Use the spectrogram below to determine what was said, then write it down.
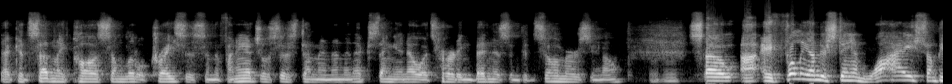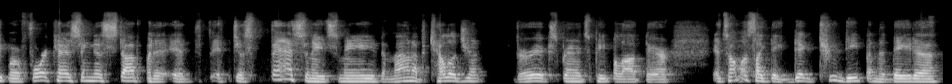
that could suddenly cause some little crisis in the financial system. And then the next thing you know, it's hurting business and consumers, you know. Mm-hmm. So uh, I fully understand why some people are forecasting this stuff, but it, it, it just fascinates me the amount of intelligent very experienced people out there. It's almost like they dig too deep in the data.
